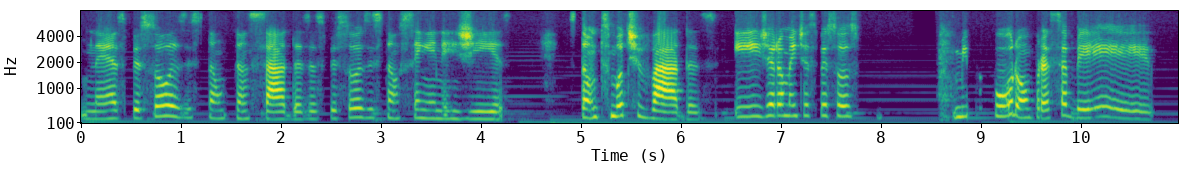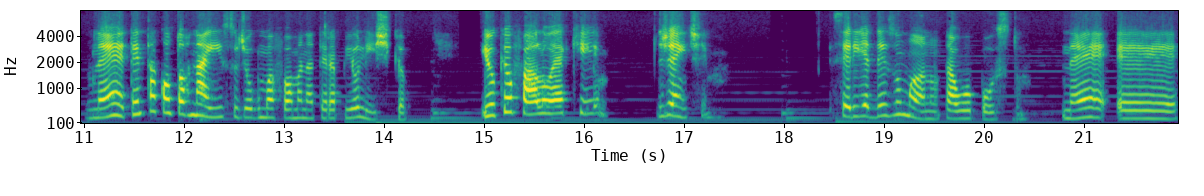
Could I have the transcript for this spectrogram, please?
né? As pessoas estão cansadas, as pessoas estão sem energias, estão desmotivadas e geralmente as pessoas me procuram para saber né, tentar contornar isso de alguma forma na terapia holística. E o que eu falo é que, gente, seria desumano tal tá, oposto, né? É,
